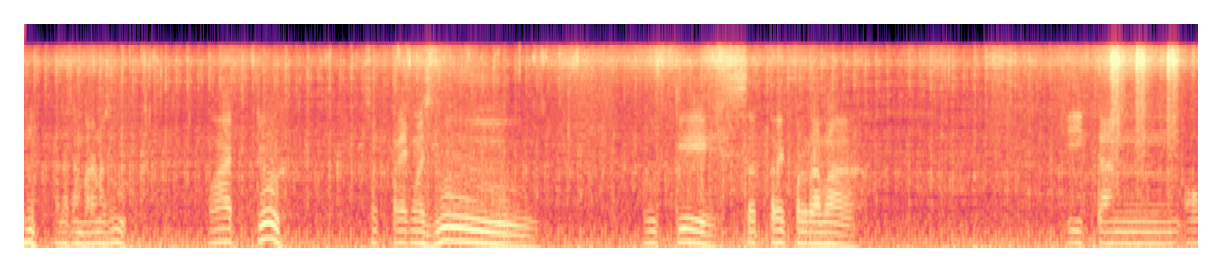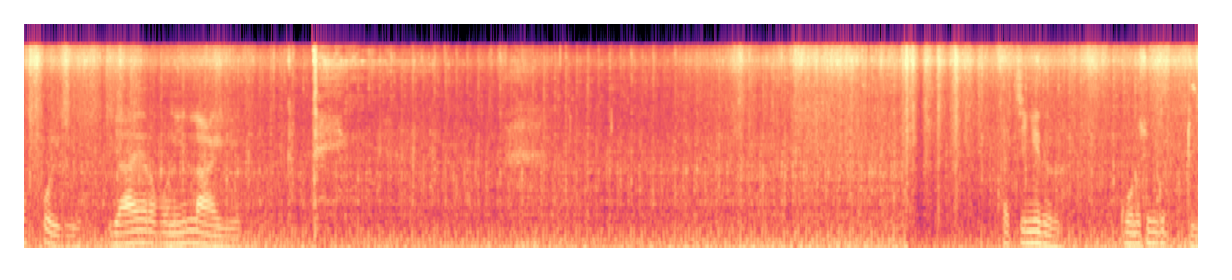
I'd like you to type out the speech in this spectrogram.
Nih, ada sambaran mas bro? Waduh setrek mas bro. Oke setrek pertama. Ikan opo ini jair opo nila ini cacing itu sing gede.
